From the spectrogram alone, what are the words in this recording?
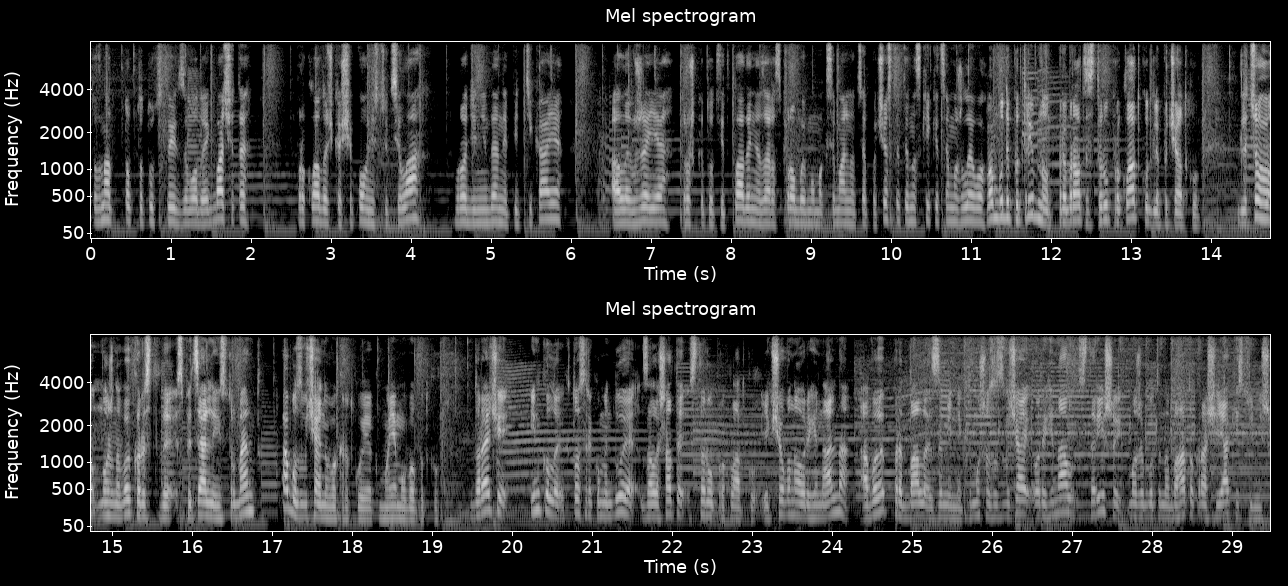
То вона, тобто тут стоїть заводу. Як бачите, прокладочка ще повністю ціла, вроді ніде не підтікає, але вже є трошки тут відкладення. Зараз спробуємо максимально це почистити, наскільки це можливо. Вам буде потрібно прибрати стару прокладку для початку. Для цього можна використати спеціальний інструмент або звичайну викрутку, як в моєму випадку. До речі, інколи хтось рекомендує залишати стару прокладку, якщо вона оригінальна, а ви придбали замінник, тому що зазвичай оригінал старіший може бути набагато краще якістю, ніж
